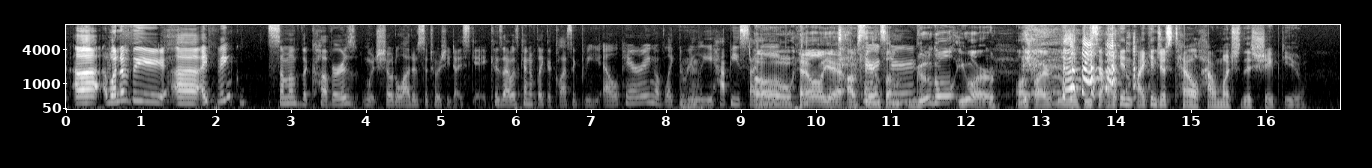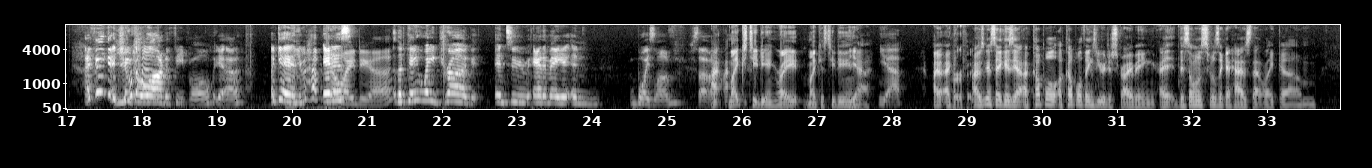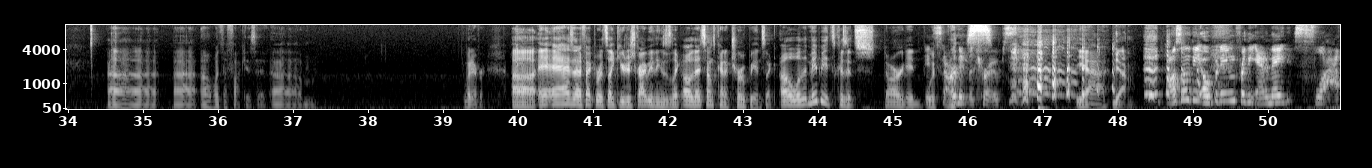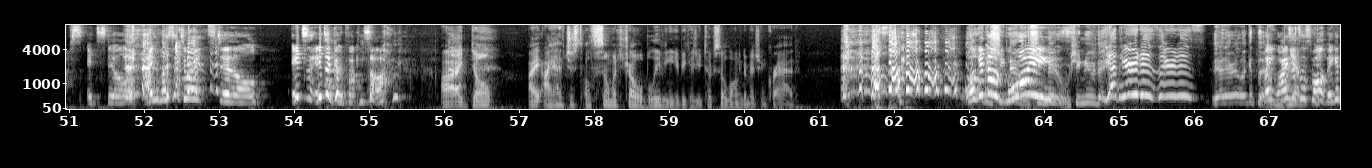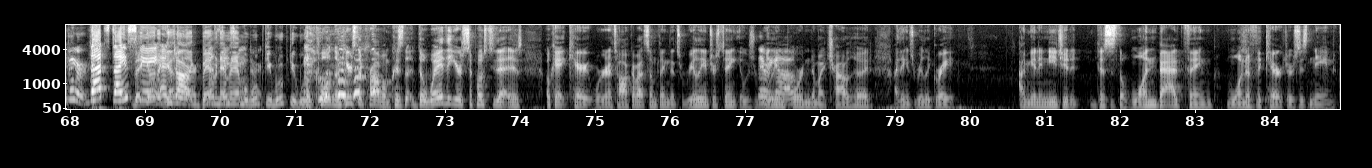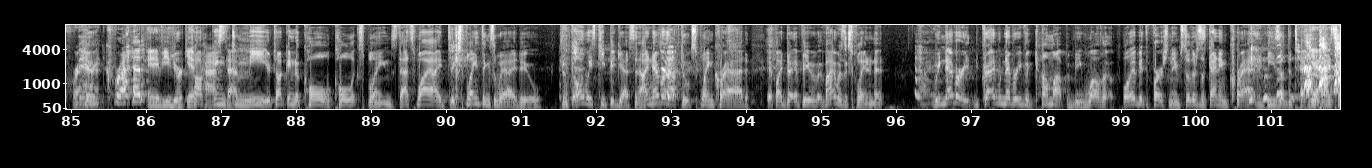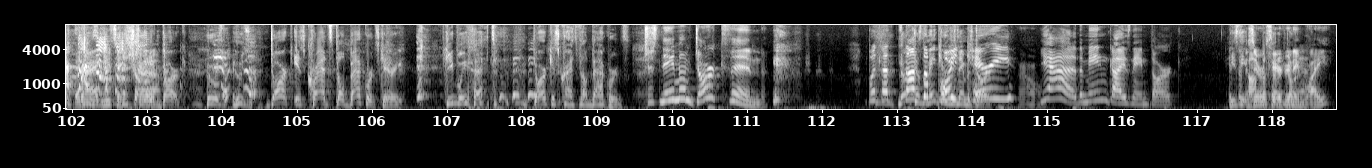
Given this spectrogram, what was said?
Uh, one of the, uh, I think some of the covers which showed a lot of Satoshi Daisuke because that was kind of like a classic BL pairing of like the mm-hmm. really happy sunny. Oh hell yeah! I'm seeing some Google. You are on fire, Google. Yssa, I can I can just tell how much this shaped you. I think it You shaped a lot of people. Yeah. Again, You have it no is idea. the gateway drug into anime and boys love. So I- Mike's TDing, right? Mike is TDing. Yeah. Yeah. I, I, Perfect. I was gonna say because yeah, a couple a couple things you were describing. I, this almost feels like it has that like um, uh, uh, uh what the fuck is it? Um, whatever. Uh, it, it has that effect where it's like you're describing things as like, oh, that sounds kind of tropey. It's like, oh, well, maybe it's because it started it with started this. the tropes. Yeah. Yeah. also, the opening for the anime slaps. It's still I listen to it still. It's it's a good fucking song. I don't. I, I have just so much trouble believing you because you took so long to mention Krad. Look at I those mean, boys. she knew. She knew. She knew that. Yeah, there it is. There it is. Yeah. There. Look at them. Wait, why is Yeah, it so small? Make it bigger. That's Daisuke They go and together Dark. like Bam and That's Daisuke Eminem. and Dark. Whoopty whoopty whoop. Cole, no, here's the problem because the, the way that you're supposed to do that is okay, Kerry, we're going to talk about something that's really interesting. It was There really important to my childhood. I think it's really great. I'm going to need you to. This is the one bad thing. One of the characters is named Krad. Krad. And if you You're can get past talking that. to me. You're talking to Cole. Cole explains. That's why I explain things the way I do. To always keep you guessing. I never have to explain Krad if I do, if you if I was explaining it. We never Krad would never even come up and be well. Well, it'd be the first name. So there's this guy named Krad, and he's a detective. Yeah, I said Krad, and you said He's trying to shut up. Dark. Who is who's Dark? Is Krad spelled backwards, Kerry? Can you believe that? Dark is Krad spelled backwards. Just name him Dark then. But that's No, not 'cause the the, main point, name is Dark. Kerry. Oh. Yeah, the main guy's named Dark. He's It's the Is there a of character Dark. named Light?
